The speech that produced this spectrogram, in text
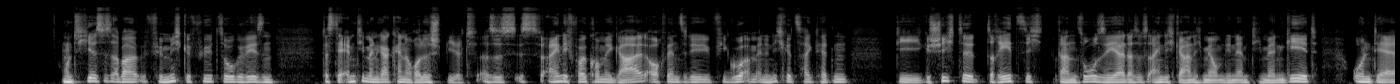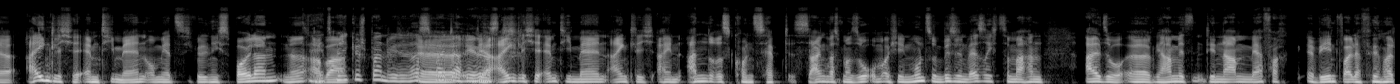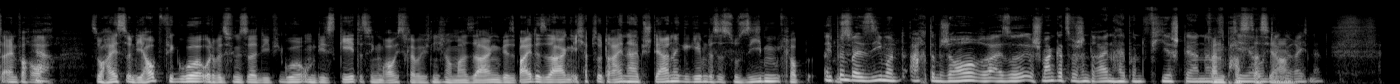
Und hier ist es aber für mich gefühlt so gewesen, dass der Empty Man gar keine Rolle spielt. Also es ist eigentlich vollkommen egal, auch wenn sie die Figur am Ende nicht gezeigt hätten. Die Geschichte dreht sich dann so sehr, dass es eigentlich gar nicht mehr um den Empty Man geht. Und der eigentliche Empty Man, um jetzt, ich will nicht spoilern, ne, ja, aber. bin ich gespannt, wie du das äh, weiterredest. Der eigentliche Empty Man eigentlich ein anderes Konzept ist. Sagen wir es mal so, um euch den Mund so ein bisschen wässrig zu machen. Also, äh, wir haben jetzt den Namen mehrfach erwähnt, weil der Film halt einfach auch ja so heißt und die Hauptfigur oder beziehungsweise die Figur, um die es geht, deswegen brauche ich es, glaube ich, nicht nochmal sagen. Wir beide sagen, ich habe so dreieinhalb Sterne gegeben, das ist so sieben. Ich, glaub, ich bin bei sieben und acht im Genre, also schwanke zwischen dreieinhalb und vier Sterne. Dann passt das ja.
